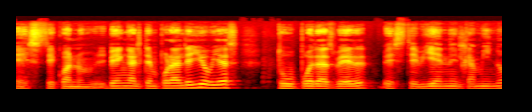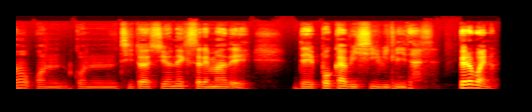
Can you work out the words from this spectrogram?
este, cuando venga el temporal de lluvias, tú puedas ver este, bien el camino con, situación extrema de, poca visibilidad. Pero bueno,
